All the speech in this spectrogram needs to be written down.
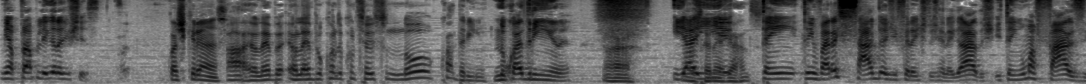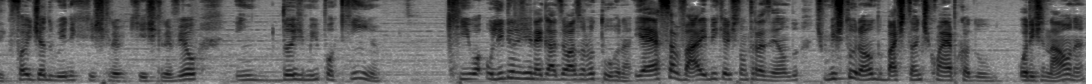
minha própria Liga da Justiça. Com as crianças. Ah, eu lembro, eu lembro quando aconteceu isso no quadrinho. No quadrinho, né? Ah, E aí Renegados. tem, tem várias sagas diferentes dos Renegados, e tem uma fase, que foi o dia do Winnick que, escre- que escreveu, em 2000 e pouquinho, que o, o líder dos Renegados é o Asa Noturna. E é essa vibe que eles estão trazendo, tipo, misturando bastante com a época do original, né?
